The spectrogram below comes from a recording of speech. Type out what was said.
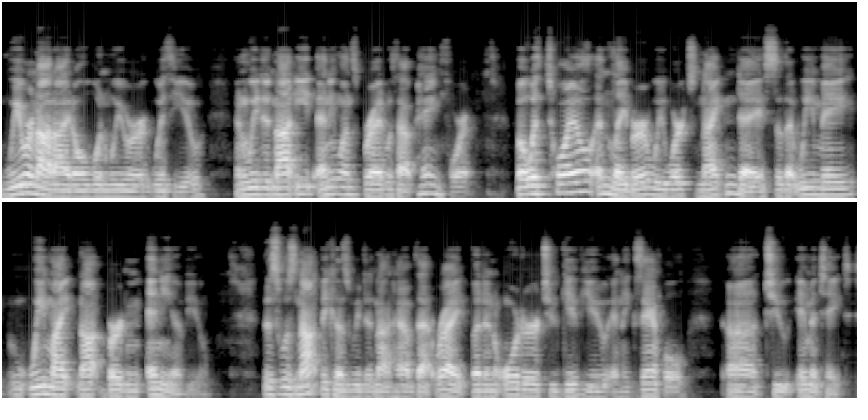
We were not idle when we were with you, and we did not eat anyone's bread without paying for it. But with toil and labor we worked night and day, so that we may we might not burden any of you. This was not because we did not have that right, but in order to give you an example uh, to imitate.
